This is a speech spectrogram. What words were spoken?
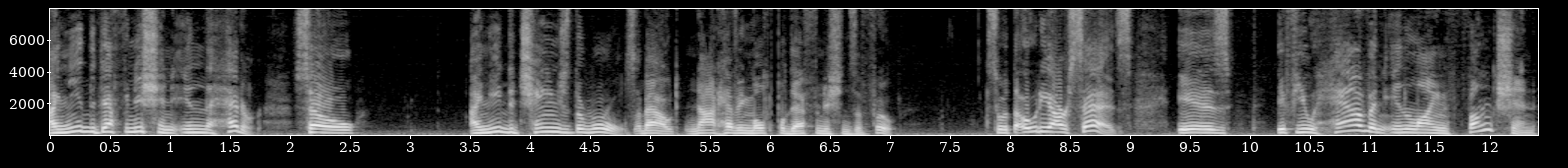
I need the definition in the header. So I need to change the rules about not having multiple definitions of foo. So what the ODR says is if you have an inline function,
